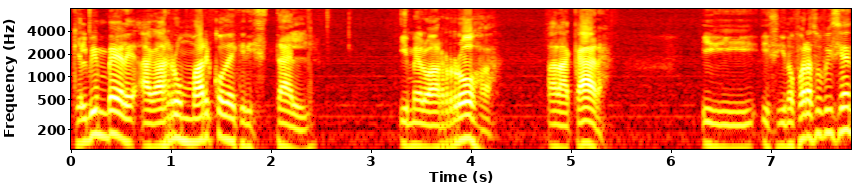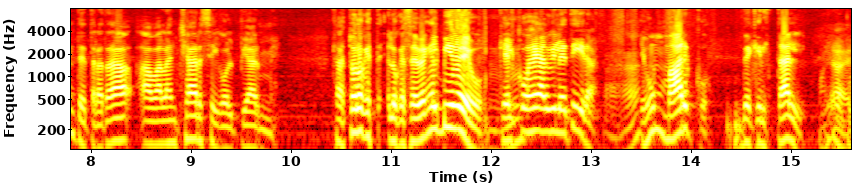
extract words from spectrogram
Kelvin Vélez agarra un marco de cristal y me lo arroja a la cara. Y, y si no fuera suficiente, trata de avalancharse y golpearme. O sea, esto es lo que, lo que se ve en el video, que él coge algo y le tira, Ajá. es un marco de cristal Mira que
